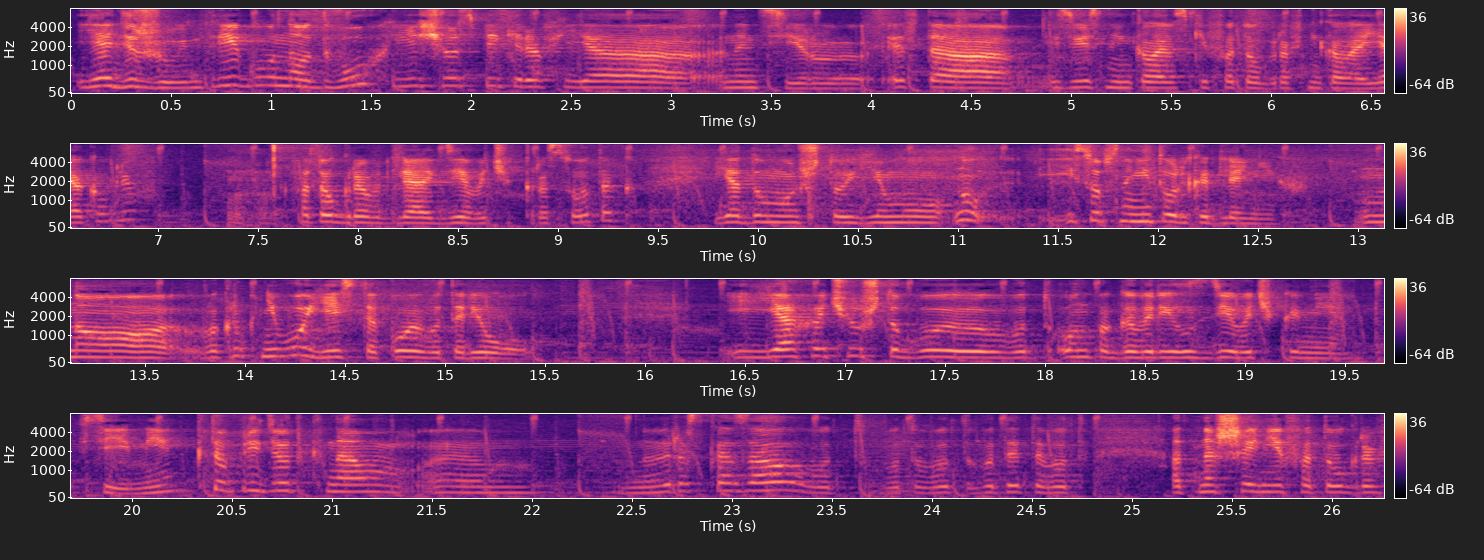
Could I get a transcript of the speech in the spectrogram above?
Я держу интригу, но двух еще спикеров я анонсирую. Это известный николаевский фотограф Николай Яковлев, фотограф для девочек-красоток. Я думаю, что ему, ну, и, собственно, не только для них, но вокруг него есть такой вот ореол. И я хочу, чтобы вот он поговорил с девочками всеми, кто придет к нам, эм, ну и рассказал вот, вот, вот, вот это вот отношение фотограф.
